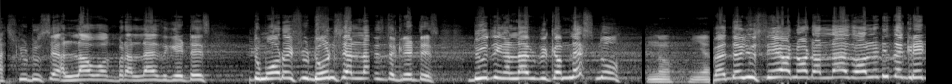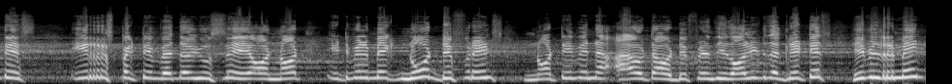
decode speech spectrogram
asks you to say Allah Akbar, Allah is the greatest. Tomorrow, if you don't say Allah is the greatest, do you think Allah will become less? No. No. Yeah. Whether you say or not, Allah is already the greatest. Irrespective whether you say or not, it will make no difference, not even an iota of difference. He is already the greatest. He will remain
